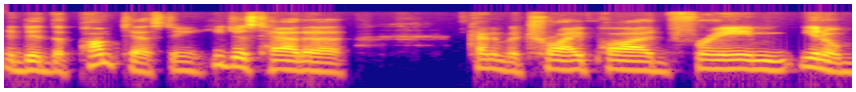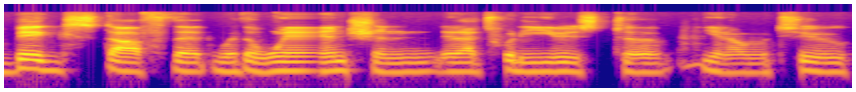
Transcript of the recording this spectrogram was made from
and did the pump testing, he just had a kind of a tripod frame, you know, big stuff that with a winch and that's what he used to, you know, to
